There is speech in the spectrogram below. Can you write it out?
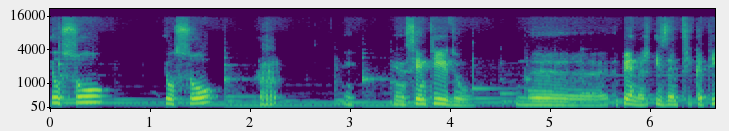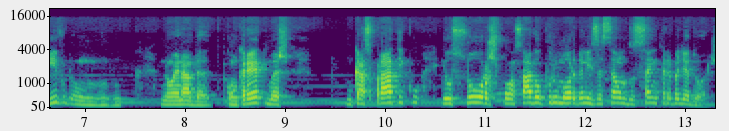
Eu sou, eu sou, em sentido uh, apenas exemplificativo, não, é nada concreto, mas um caso prático, eu sou responsável por uma organização de 100 trabalhadores.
